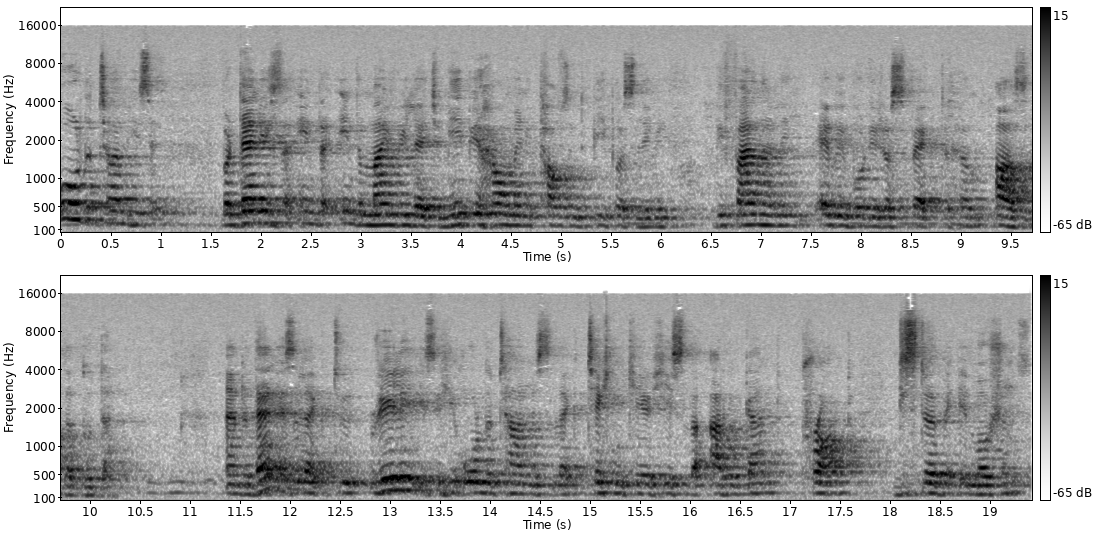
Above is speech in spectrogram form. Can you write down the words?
All the time he said. But then is in the in the my village, maybe how many thousand people living, the finally everybody respect him as the Buddha. And that is like to really is he all the time is like taking care, he's the arrogant, proud, disturbing emotions.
